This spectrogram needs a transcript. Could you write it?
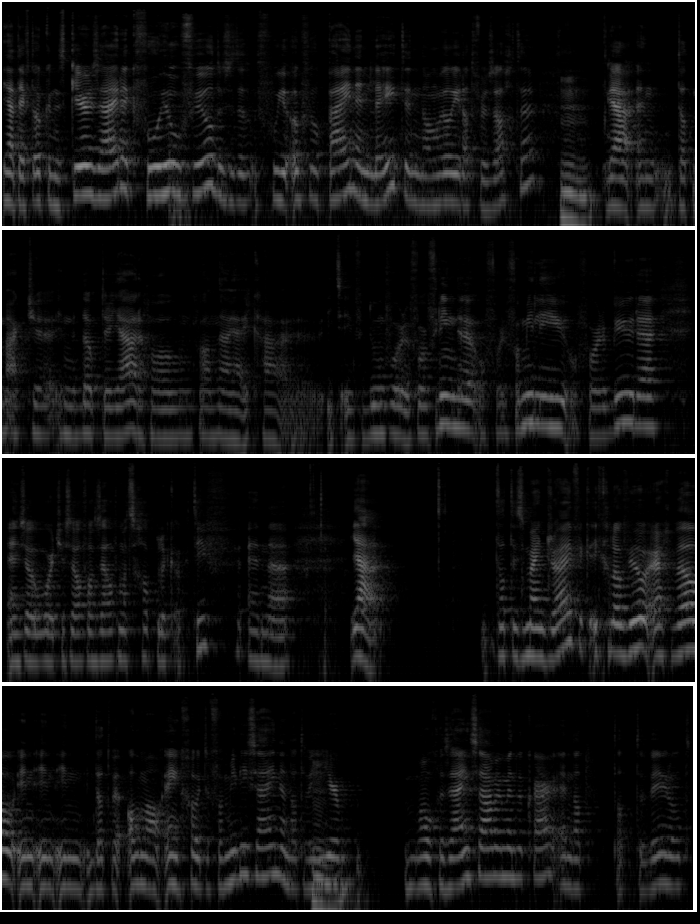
ja, het heeft ook een keerzijde. Ik voel heel veel, dus voel je ook veel pijn en leed en dan wil je dat verzachten. Mm. Ja, en dat maakt je in de loop der jaren gewoon van, nou ja, ik ga uh, iets even doen voor, de, voor vrienden of voor de familie of voor de buren. En zo word je zelf vanzelf maatschappelijk actief. En uh, ja, dat is mijn drive. Ik, ik geloof heel erg wel in, in, in dat we allemaal één grote familie zijn en dat we mm. hier mogen zijn samen met elkaar. En dat, dat de wereld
